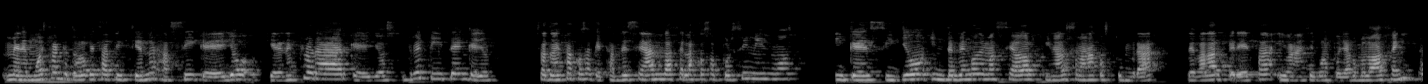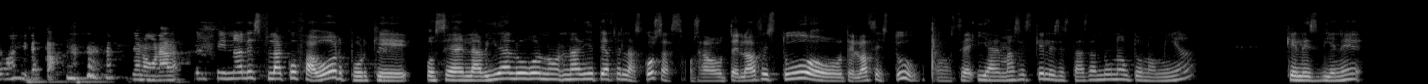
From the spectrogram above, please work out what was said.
me demuestran que todo lo que estás diciendo es así, que ellos quieren explorar, que ellos repiten, que ellos, o sea, todas estas cosas que están deseando hacer las cosas por sí mismos y que si yo intervengo demasiado, al final se van a acostumbrar les va a dar pereza y van a decir, bueno, pues ya como lo hacen, pues ya está, ya no hago nada. Al final es flaco favor, porque, o sea, en la vida luego no, nadie te hace las cosas, o sea, o te lo haces tú o te lo haces tú, o sea, y además es que les estás dando una autonomía que les viene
